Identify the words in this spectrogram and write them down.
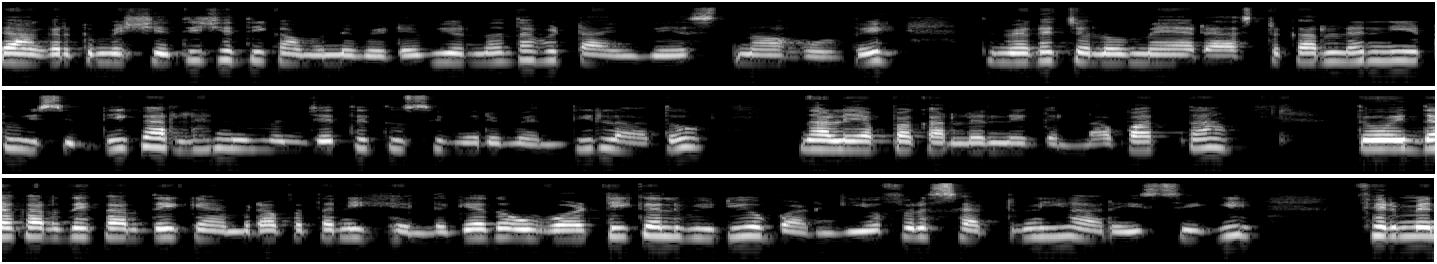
ਤਾਂ ਕਰਕੇ ਮੈਂ ਛੇਤੀ ਛੇਤੀ ਕੰਮ ਨਿਬੇੜੇ ਵੀ ਉਹਨਾਂ ਦਾ ਵੀ ਟਾਈਮ ਵੇਸਟ ਨਾ ਹੋਵੇ। ਤੇ ਮੈਂ ਕਿਹਾ ਚਲੋ ਮੈਂ ਰੈਸਟ ਕਰ ਲੈਣੀ ਹੈ ਢੂਈ ਸਿੱਧੀ ਕਰ ਲੈਣੀ ਮੰਜੇ ਤੇ, ਤੁਸੀਂ ਮੇਰੇ ਮਹਿੰਦੀ ਲਾ ਦਿਓ। ਨਾਲੇ ਆਪਾਂ ਕਰ ਲੈਣੇ ਗੱਲਾਂ ਬਾਤਾਂ ਤੋ ਇਦਾਂ ਕਰਦੇ ਕਰਦੇ ਕੈਮਰਾ ਪਤਾ ਨਹੀਂ ਹਿੱਲ ਗਿਆ ਤਾਂ ਉਹ ਵਰਟੀਕਲ ਵੀਡੀਓ ਬਣ ਗਈ, ਉਹ ਫਿਰ ਸੈੱਟ ਨਹੀਂ ਆ ਰਹੀ ਸੀਗੀ। ਫਿਰ ਮੈਂ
